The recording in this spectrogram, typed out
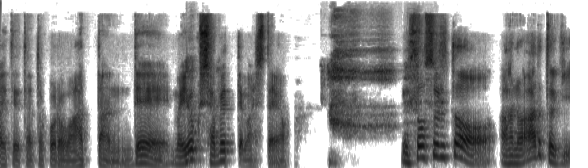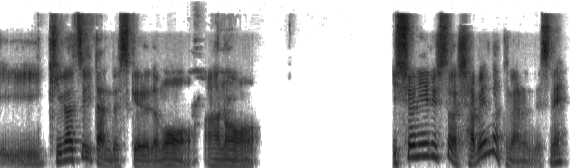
えてたところはあったんで、まあよく喋ってましたよ。でそうすると、あの、ある時気がついたんですけれども、あの、一緒にいる人が喋んなくなるんですね。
